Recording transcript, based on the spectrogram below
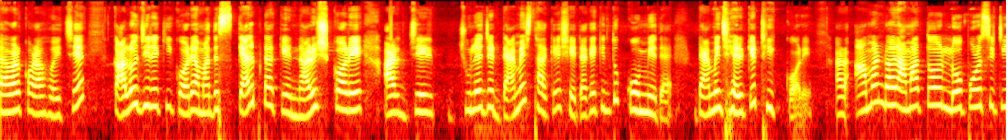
ব্যবহার করা হয়েছে, কালো জিরে কি করে? আমাদের স্ক্যাল্পটাকে নারিশ করে, আর যে চুলে যে ড্যামেজ থাকে, সেটাকে কিন্তু কমিয়ে দেয় ড্যামেজ হেয়ারকে ঠিক করে। আর আমন্ড অয়েল আমার তো লো পোরোসিটি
